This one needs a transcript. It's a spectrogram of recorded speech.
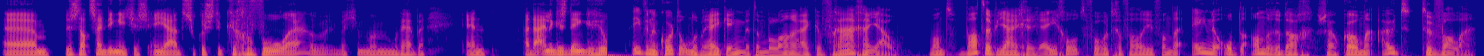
Ehm, dus dat zijn dingetjes. En ja, het is ook een stukje gevoel hè, wat je mo- moet hebben. En uiteindelijk is denk ik heel Even een korte onderbreking met een belangrijke vraag aan jou. Want wat heb jij geregeld voor het geval je van de ene op de andere dag zou komen uit te vallen?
